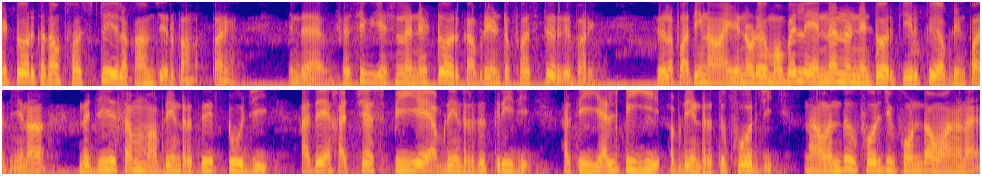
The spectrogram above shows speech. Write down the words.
நெட்ஒர்க்கை தான் ஃபஸ்ட்டு இதில் காமிச்சிருப்பாங்க. பாருங்கள் இந்த ஸ்பெசிஃபிகேஷனில் நெட்ஒர்க் அப்படின்ட்டு ஃபஸ்ட்டு இருக்குது பாருங்கள் இதில் பார்த்தீங்கன்னா என்னுடைய மொபைலில் என்னென்ன நெட்ஒர்க் இருக்குது அப்படின்னு பார்த்தீங்கன்னா இந்த ஜிஎஸ்எம் அப்படின்றது டூ ஜி அதே ஹெச்எஸ்பிஏ அப்படின்றது த்ரீ ஜி அடுத்து எல்டிஇ அப்படின்றது ஃபோர் ஜி நான் வந்து ஃபோர் ஜி ஃபோன் தான் வாங்கினேன்.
